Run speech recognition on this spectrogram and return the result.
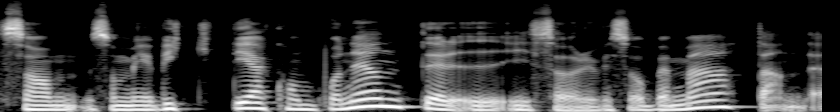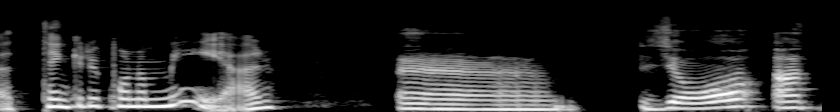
som, som är viktiga komponenter i, i service och bemötande. Tänker du på något mer? Uh, ja, att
